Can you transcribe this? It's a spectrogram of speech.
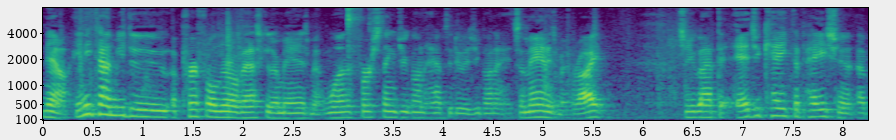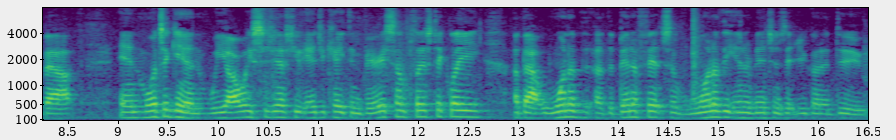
Now, anytime you do a peripheral neurovascular management, one of the first things you're going to have to do is you're going to, it's a management, right? So you're going to have to educate the patient about, and once again, we always suggest you educate them very simplistically about one of the, uh, the benefits of one of the interventions that you're going to do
